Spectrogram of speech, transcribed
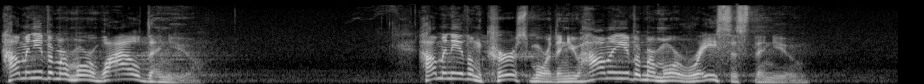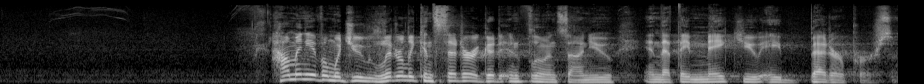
How many of them are more wild than you? How many of them curse more than you? How many of them are more racist than you? How many of them would you literally consider a good influence on you in that they make you a better person?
